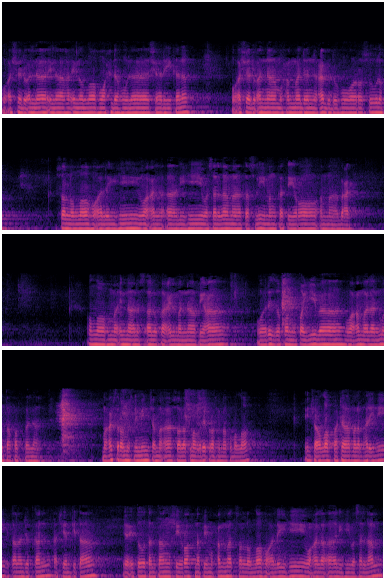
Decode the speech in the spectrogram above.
وأشهد أن لا إله إلا الله وحده لا شريك له وأشهد أن محمدا عبده ورسوله صلى الله عليه وعلى آله وسلم تسليما كثيرا أما بعد اللهم إنا نسألك علما نافعا ورزقا طيبا وعملا متقبلا معاشر المسلمين جماعة صلاة المغرب رحمكم الله Insyaallah pada malam hari ini kita lanjutkan kajian kita yaitu tentang sirah Nabi Muhammad sallallahu alaihi wa ala alihi wasallam.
